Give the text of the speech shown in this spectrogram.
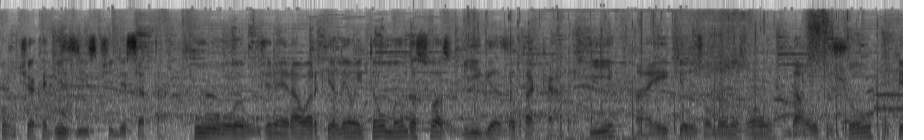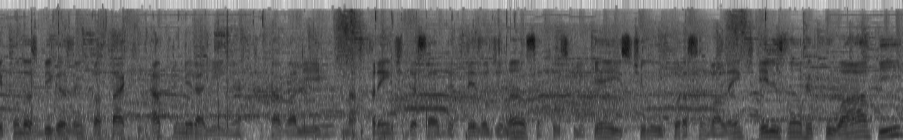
pontíaca desiste desse ataque. O, general Arqueleu então manda suas bigas atacarem e aí que os romanos vão dar outro show, porque quando as bigas vêm para ataque, a primeira linha que estava ali na frente dessa defesa de lança que eu expliquei, estilo coração valente, eles vão recuar e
